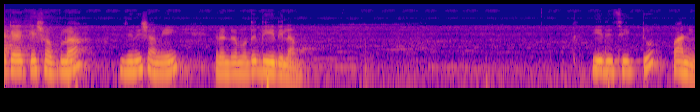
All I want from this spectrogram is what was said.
একে একে সবগুলা জিনিস আমি এই ব্লেন্ডের মধ্যে দিয়ে দিলাম। দিয়ে দিচ্ছি একটু পানি।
